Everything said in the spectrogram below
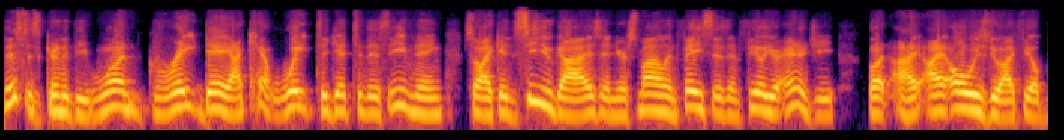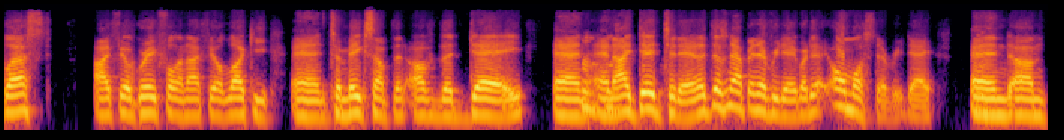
this is going to be one great day. I can't wait to get to this evening so I can see you guys and your smiling faces and feel your energy. But I, I always do. I feel blessed. I feel grateful and I feel lucky and to make something of the day. And, mm-hmm. and I did today. And it doesn't happen every day, but almost every day. Mm-hmm. And um,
